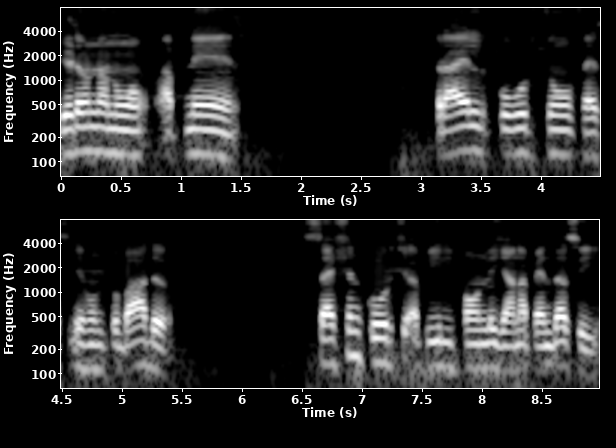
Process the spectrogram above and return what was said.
ਜਿਹੜੇ ਉਹਨਾਂ ਨੂੰ ਆਪਣੇ ਟ੍ਰਾਇਲ ਕੋਰਟ ਚੋਂ ਫੈਸਲੇ ਹੋਣ ਤੋਂ ਬਾਅਦ ਸੈਸ਼ਨ ਕੋਰਟ 'ਚ ਅਪੀਲ ਪਾਉਣ ਲਈ ਜਾਣਾ ਪੈਂਦਾ ਸੀ।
